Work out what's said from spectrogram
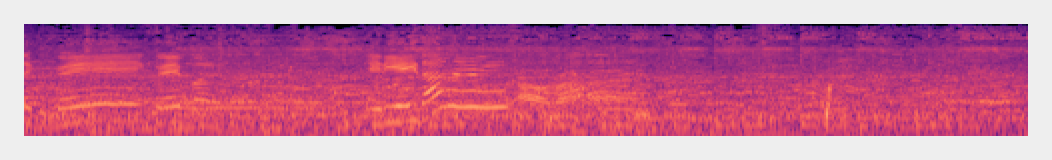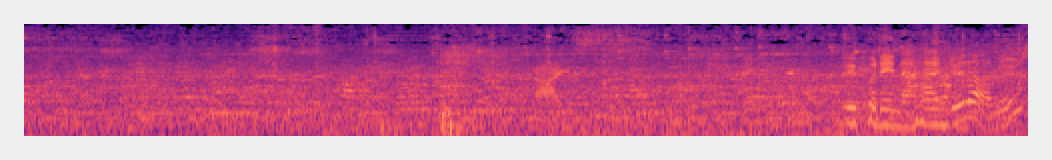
A great, great butter. $88. All right. Nice. We put in a hundred dollars.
